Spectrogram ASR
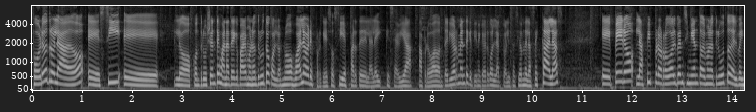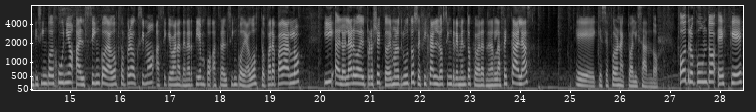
Por otro lado, eh, sí, eh, los contribuyentes van a tener que pagar el monotributo con los nuevos valores, porque eso sí es parte de la ley que se había aprobado anteriormente, que tiene que ver con la actualización de las escalas. Eh, pero la FIP prorrogó el vencimiento del monotributo del 25 de junio al 5 de agosto próximo, así que van a tener tiempo hasta el 5 de agosto para pagarlo. Y a lo largo del proyecto del monotributo se fijan los incrementos que van a tener las escalas eh, que se fueron actualizando. Otro punto es que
